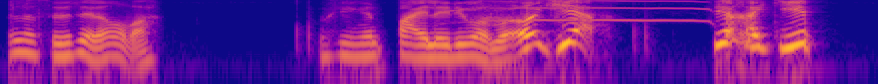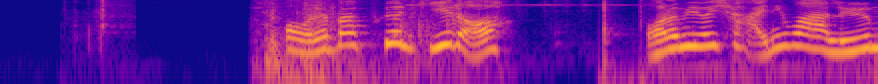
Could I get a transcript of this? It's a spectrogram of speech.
แล้วเราซื้อเสร็จแล้วหรอวะ โอเคงั้นไปเลยดีกว่าเอ้ยเชี่ย เชี่ยใครกรีดออกได้ปะเพื่อนกรีดเหรอ อ๋อแล้วมีไฟฉายนี่ว่าลืม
